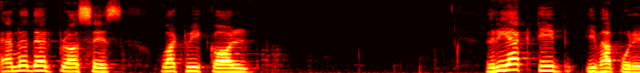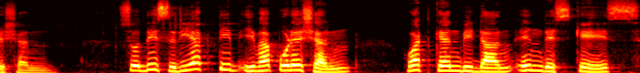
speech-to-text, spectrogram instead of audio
another process what we call reactive evaporation. So, this reactive evaporation what can be done in this case?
